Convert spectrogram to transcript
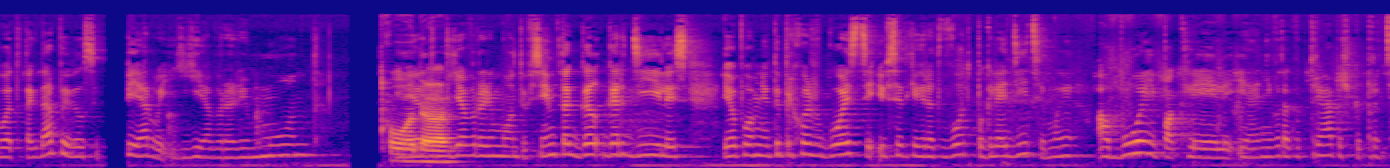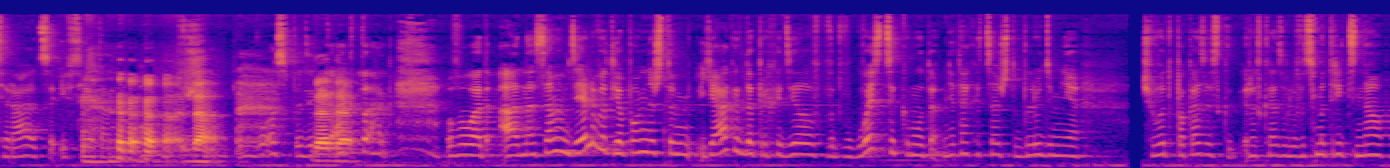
Вот, и тогда появился первый евроремонт о, и да. евроремонт, и всем так гордились. Я помню, ты приходишь в гости, и все такие говорят, вот, поглядите, мы обои поклеили, и они вот так вот тряпочкой протираются, и все там, да. господи, как так? Вот, а на самом деле, вот я помню, что я, когда приходила вот в гости к кому-то, мне так хотелось, чтобы люди мне чего-то показывали, рассказывали, вот смотрите, нам,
